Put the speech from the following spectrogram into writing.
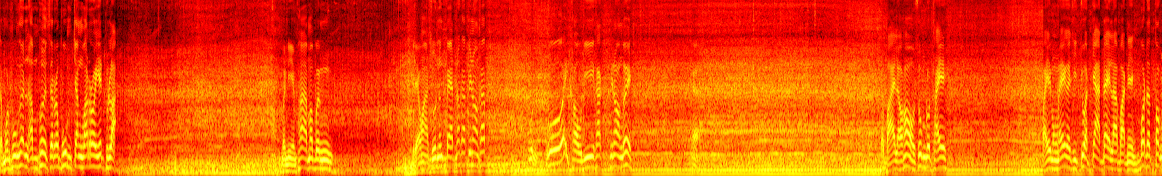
ตำบลภูเงินอำเภอสระภูมิจังหวัดร้อยเอ็ดพุละวันนี้พามาเบิงเดี๋ยวหาศูนย์หนึ่งแปดนะครับพี่น้องครับคุณโอ้ยเข่าดีครับพี่น้องเอ้ยสบายแล้วเฮาซุ่มรถไถไปมองไหนก็สิจวดจาดได้ลาบัดนี่บ่ต้อง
